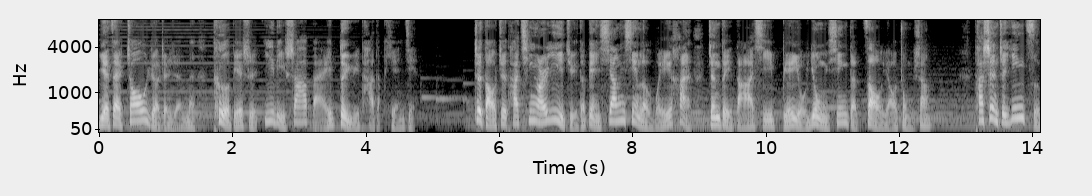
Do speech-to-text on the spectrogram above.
也在招惹着人们，特别是伊丽莎白对于他的偏见。这导致他轻而易举地便相信了维汉针对达西别有用心的造谣重伤，他甚至因此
